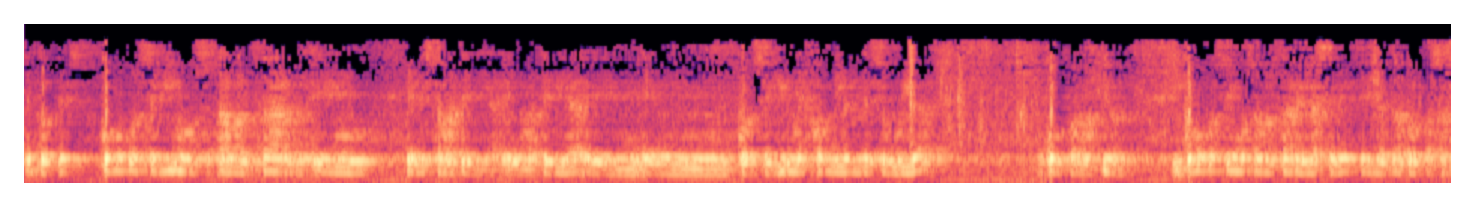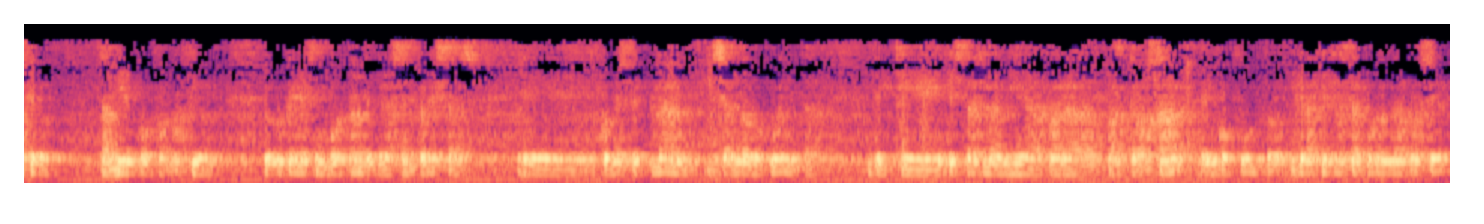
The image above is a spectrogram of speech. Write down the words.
Entonces, ¿cómo conseguimos avanzar en, esta materia? En materia, en conseguir mejor nivel de seguridad con formación. ¿Y cómo conseguimos avanzar en la excelencia y el trato al pasajero? También con formación. Yo creo que es importante que las empresas eh, con este plan se han dado cuenta de que esta es la vía para, trabajar en conjunto y gracias a este acuerdo de la PROSER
